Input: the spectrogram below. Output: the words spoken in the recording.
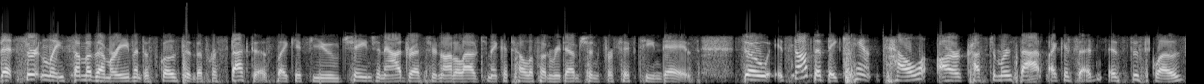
that certainly some of them are even disclosed in the prospectus. Like if you change an address, you're not allowed to make a telephone redemption for 15 days. So it's not that they can't tell our customers that, like I said, it's disclosed,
